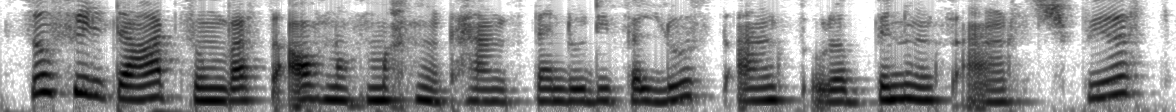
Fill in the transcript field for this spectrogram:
so viel dazu, was du auch noch machen kannst, wenn du die Verlustangst oder Bindungsangst spürst,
